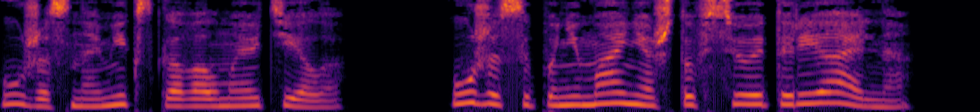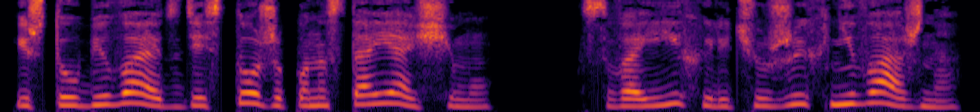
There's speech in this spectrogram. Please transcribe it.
Ужас на миг сковал мое тело. Ужас и понимание, что все это реально, и что убивают здесь тоже по-настоящему. Своих или чужих, неважно.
